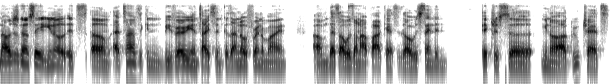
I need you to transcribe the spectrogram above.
No, I was just gonna say, you know, it's um at times it can be very enticing because I know a friend of mine um that's always on our podcast is always sending pictures to, you know, our group chats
